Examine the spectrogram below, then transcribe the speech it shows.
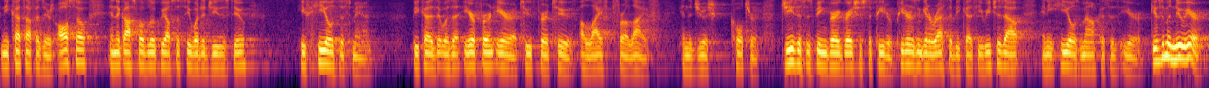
and he cuts off his ears. Also, in the Gospel of Luke, we also see what did Jesus do? He heals this man because it was an ear for an ear, a tooth for a tooth, a life for a life in the Jewish culture. Jesus is being very gracious to Peter. Peter doesn't get arrested because he reaches out and he heals Malchus's ear, gives him a new ear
